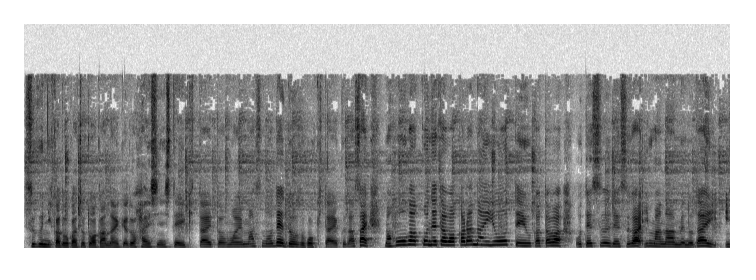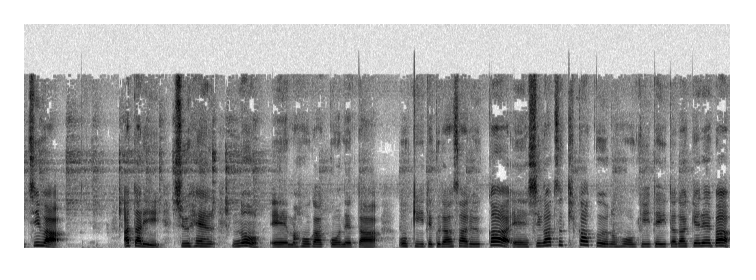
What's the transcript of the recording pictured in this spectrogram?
すぐにかどうかちょっとわかんないけど配信していきたいと思いますのでどうぞご期待ください魔法学校ネタわからないよっていう方はお手数ですが今の雨の第1話あたり周辺の、えー魔法学校ネタを聞いてくださるか、えー4月企画の方を聞いていただければ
